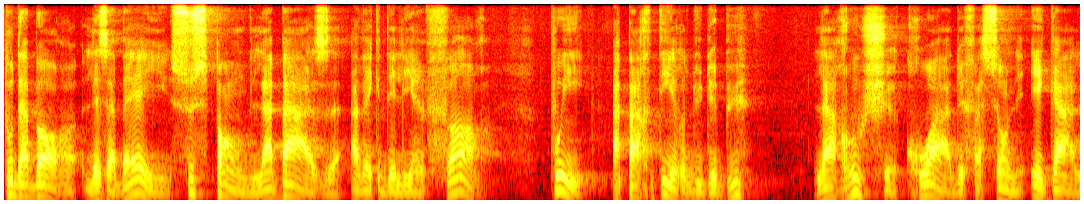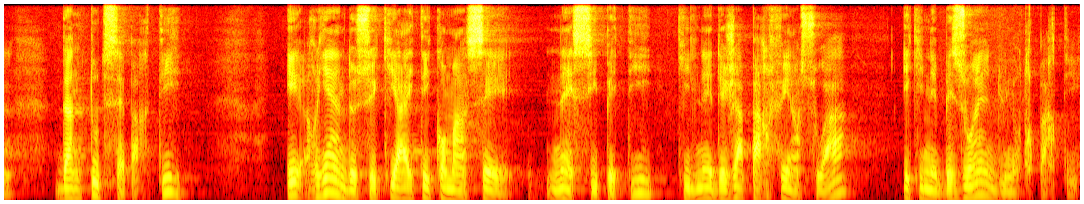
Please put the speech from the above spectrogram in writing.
tout d'abord les abeilles suspendent la base avec des liens forts, puis à partir du début, la ruche croît de façon égale dans toutes ses parties, et rien de ce qui a été commencé n'est si petit qu'il n'est déjà parfait en soi et qu'il n'ait besoin d'une autre partie.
